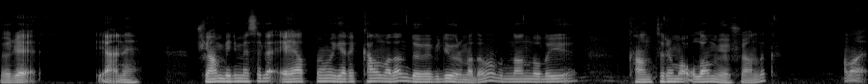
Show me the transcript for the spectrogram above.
Böyle yani şu an benim mesela E atmama gerek kalmadan dövebiliyorum adamı. Bundan dolayı counter'ıma olamıyor şu anlık. Ama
